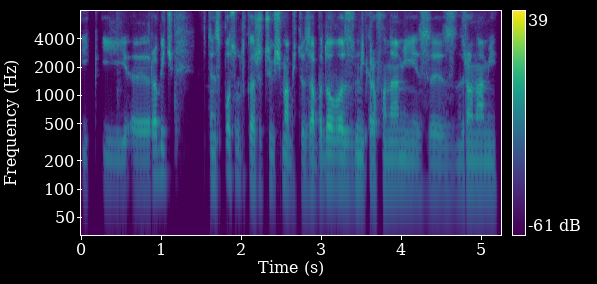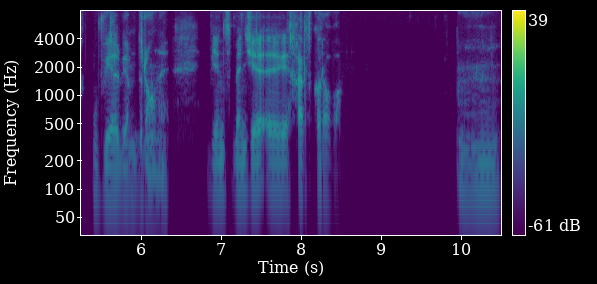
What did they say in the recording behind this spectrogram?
i, i robić w ten sposób, tylko rzeczywiście ma być to zawodowo z mikrofonami, z, z dronami. Uwielbiam drony, więc będzie hardkorowo. Mm.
